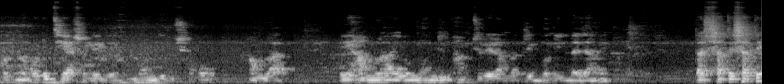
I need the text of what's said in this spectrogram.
ঘটনা ঘটেছে আসলে যে মন্দির সহ হামলা। এই হামলা এবং মন্দির ভাঙচুরের আমরা তীব্র নিন্দা জানাই। তার সাথে সাথে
